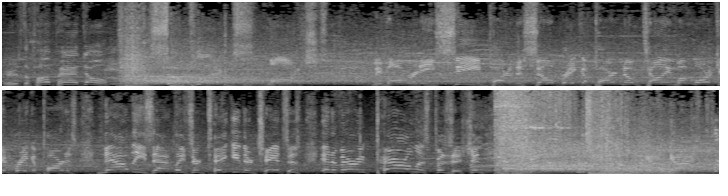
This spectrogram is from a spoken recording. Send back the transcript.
Here's the pump handle. Suplex. Launched. We've already seen part of the cell break apart. No telling what more can break apart is now these athletes are taking their chances in a very perilous position. Guys,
